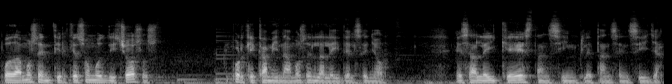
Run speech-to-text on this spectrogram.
podamos sentir que somos dichosos porque caminamos en la ley del Señor. Esa ley que es tan simple, tan sencilla.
